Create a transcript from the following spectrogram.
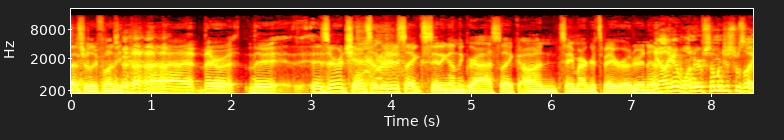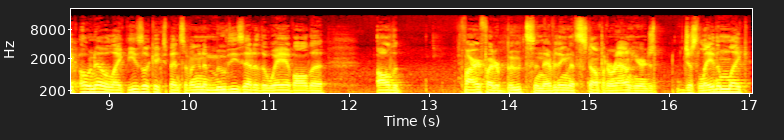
That's really funny. Uh, there, there is there a chance that they're just like sitting on the grass, like on St. Margaret's Bay Road right now? Yeah, like I wonder if someone just was like, "Oh no, like these look expensive. I'm going to move these out of the way of all the all the firefighter boots and everything that's stomping around here, and just just lay them like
